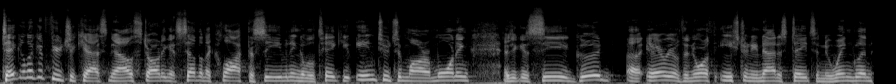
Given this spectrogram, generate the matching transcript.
Take a look at Futurecast now, starting at 7 o'clock this evening. It will take you into tomorrow morning. As you can see, a good uh, area of the northeastern United States and New England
